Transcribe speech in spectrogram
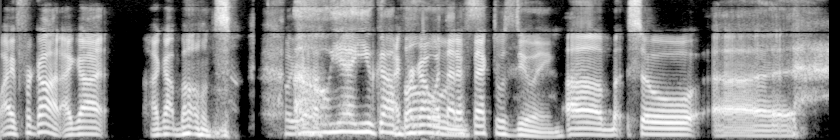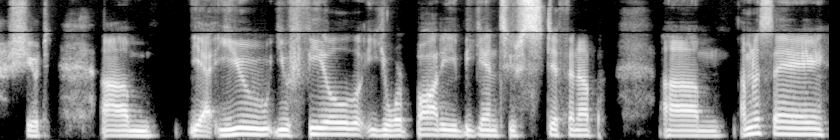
I forgot. I got I got bones. Oh, yeah. oh yeah, you got. I forgot what that effect was doing. Um. So, uh, shoot. Um. Yeah. You you feel your body begin to stiffen up. Um. I'm gonna say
